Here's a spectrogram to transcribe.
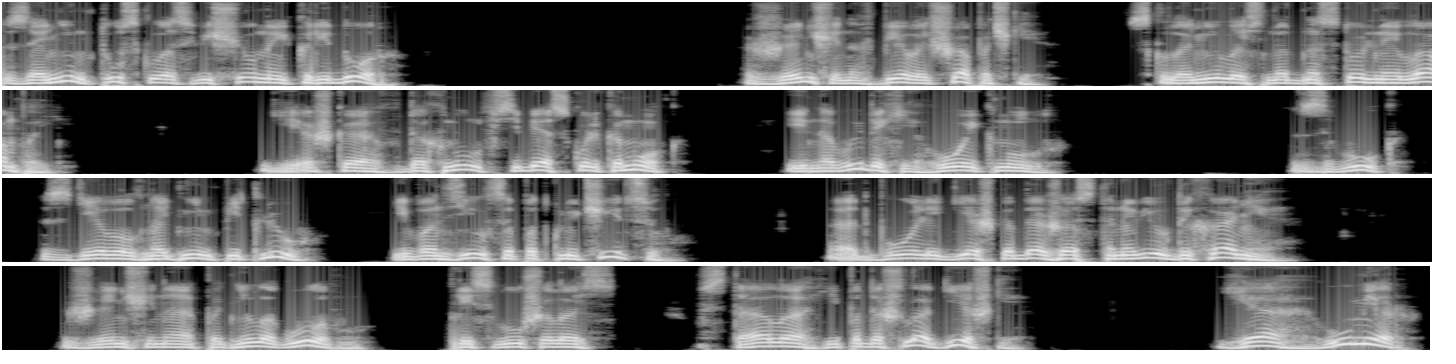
за ним тускло освещенный коридор. Женщина в белой шапочке склонилась над настольной лампой. Гешка вдохнул в себя сколько мог и на выдохе ойкнул. Звук сделал над ним петлю и вонзился под ключицу. От боли Гешка даже остановил дыхание. Женщина подняла голову, прислушалась, встала и подошла к Гешке. «Я умер?» —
